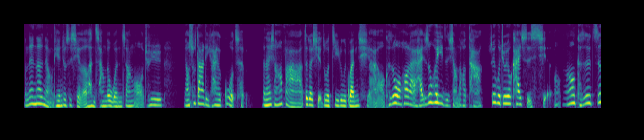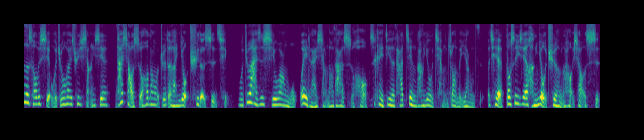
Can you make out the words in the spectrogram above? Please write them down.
我那那两天就是写了很长的文章哦，去描述他离开的过程。本来想要把这个写作记录关起来哦，可是我后来还是会一直想到他，所以我就又开始写哦。然后可是这个时候写，我就会去想一些他小时候让我觉得很有趣的事情。我就还是希望我未来想到他的时候，是可以记得他健康又强壮的样子，而且都是一些很有趣、很好笑的事。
